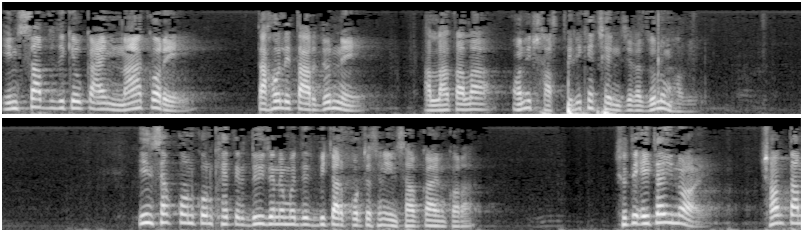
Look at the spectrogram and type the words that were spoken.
ইনসাফ যদি কেউ কায়েম না করে তাহলে তার জন্য আল্লাহ তালা অনেক শাস্তি রেখেছেন যেটা জুলুম হবে। ইনসাফ কোন কোন ক্ষেত্রে দুইজনের মধ্যে বিচার করতেছেন, ইনসাফ কায়েম করা। শুধু এটাই নয়, সন্তান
